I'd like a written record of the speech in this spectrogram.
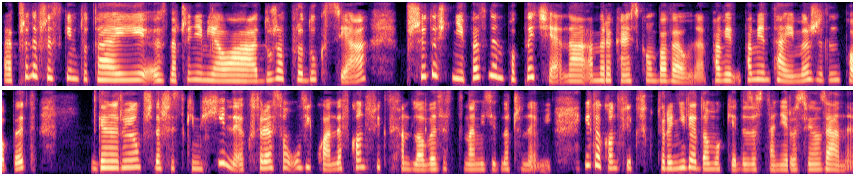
E, przede wszystkim tutaj znaczenie miała duża produkcja przy dość niepewnym popycie na amerykańską bawełnę. Pamiętajmy, że ten popyt generują przede wszystkim Chiny, które są uwikłane w konflikt handlowy ze Stanami Zjednoczonymi. I to konflikt, który nie wiadomo kiedy zostanie rozwiązany.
